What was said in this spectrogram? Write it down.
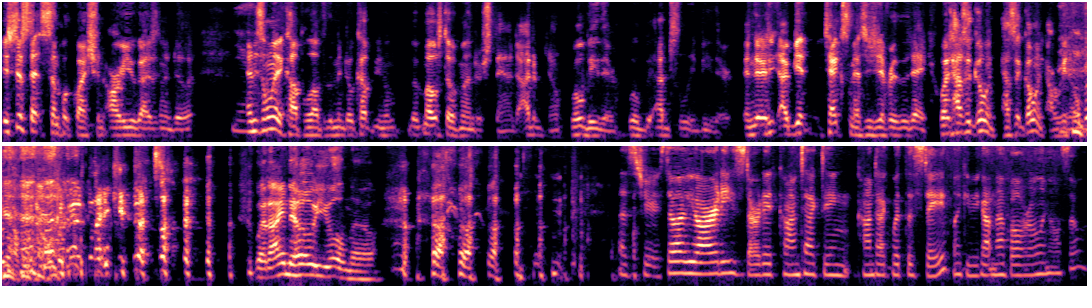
it's just that simple question: Are you guys going to do it? Yeah. And it's only a couple of them. Into a couple, you know, but most of them understand. I don't you know. We'll be there. We'll be, absolutely be there. And there, I get text messages every other day. What? How's it going? How's it going? Are we going to open? Are we open? like, when I know, you'll know. That's true. So, have you already started contacting contact with the state? Like, have you gotten that ball rolling also?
